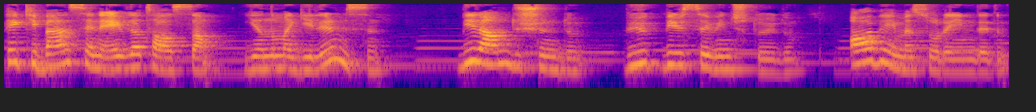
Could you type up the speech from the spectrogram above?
peki ben seni evlat alsam yanıma gelir misin? Bir an düşündüm, büyük bir sevinç duydum. Ağabeyime sorayım dedim.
